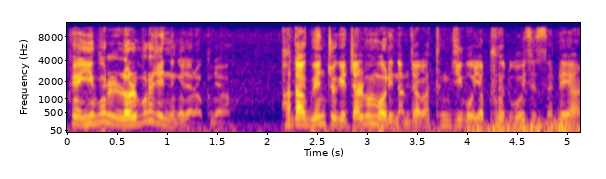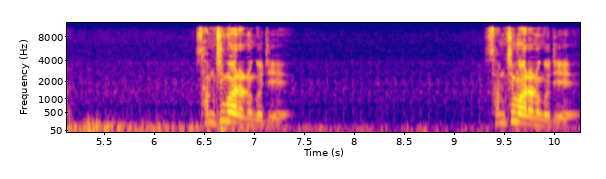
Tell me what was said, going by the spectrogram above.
그냥 이불 널브러져 있는 거잖아, 그냥. 바닥 왼쪽에 짧은 머리 남자가 등지고 옆으로 누워 있었어, 레알. 3층 말하는 거지. 3층 말하는 거지.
